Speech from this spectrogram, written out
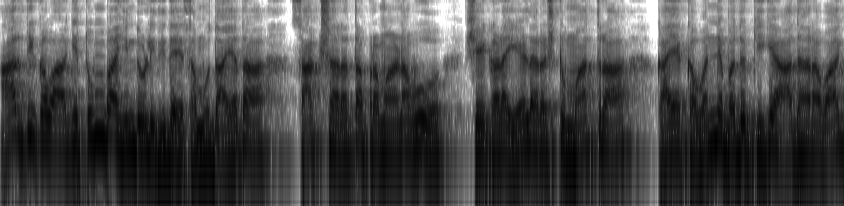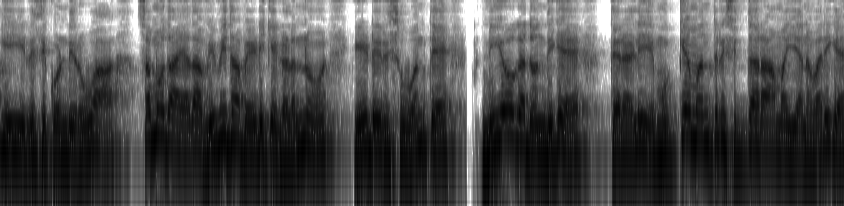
ಆರ್ಥಿಕವಾಗಿ ತುಂಬ ಹಿಂದುಳಿದಿದೆ. ಸಮುದಾಯದ ಸಾಕ್ಷರತಾ ಪ್ರಮಾಣವು ಶೇಕಡ ಏಳರಷ್ಟು ಮಾತ್ರ ಕಾಯಕವನ್ನೇ ಬದುಕಿಗೆ ಆಧಾರವಾಗಿ ಇರಿಸಿಕೊಂಡಿರುವ ಸಮುದಾಯದ ವಿವಿಧ ಬೇಡಿಕೆಗಳನ್ನು ಈಡೇರಿಸುವಂತೆ ನಿಯೋಗದೊಂದಿಗೆ ತೆರಳಿ ಮುಖ್ಯಮಂತ್ರಿ ಸಿದ್ದರಾಮಯ್ಯನವರಿಗೆ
